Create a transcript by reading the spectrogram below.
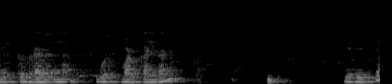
ನೆಕ್ ಬ್ರಾಡನ್ನು ಗುರ್ತು ಮಾಡ್ಕೊಂಡಾನ ಈ ರೀತಿ.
